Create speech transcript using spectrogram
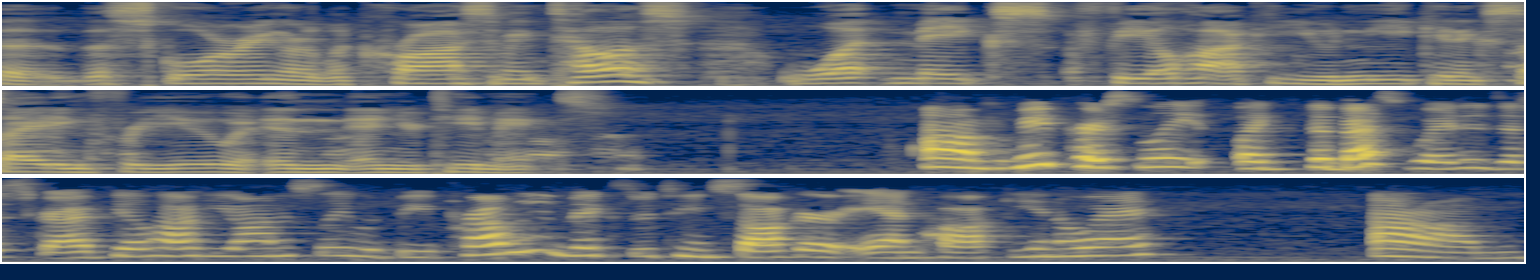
the, the scoring or lacrosse. I mean, tell us what makes field hockey unique and exciting for you and, and your teammates. Um, for me personally, like the best way to describe field hockey, honestly, would be probably a mix between soccer and hockey in a way. Um,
